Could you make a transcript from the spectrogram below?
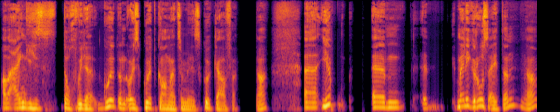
aber eigentlich ist es doch wieder gut und alles gut gegangen zumindest, gut gelaufen. Ja. Äh, ich hab, ähm, äh, meine Großeltern, ja,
